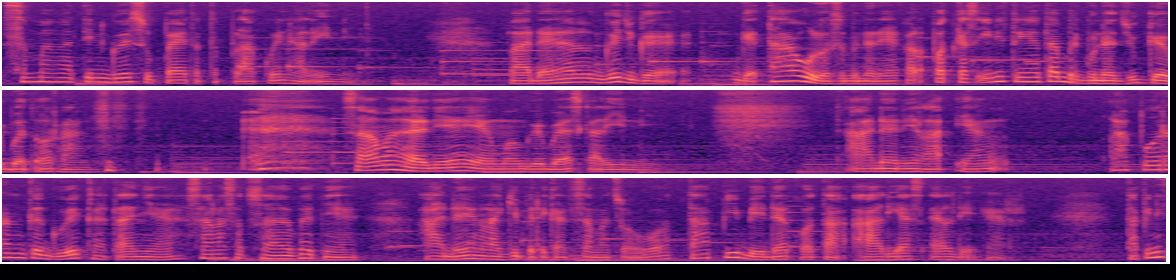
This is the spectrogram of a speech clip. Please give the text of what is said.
semangatin gue supaya tetap lakuin hal ini. Padahal gue juga gak tahu loh sebenarnya kalau podcast ini ternyata berguna juga buat orang. Sama halnya yang mau gue bahas kali ini. Ada nih lah yang laporan ke gue katanya salah satu sahabatnya ada yang lagi PDKT sama cowok tapi beda kota alias LDR. Tapi ini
